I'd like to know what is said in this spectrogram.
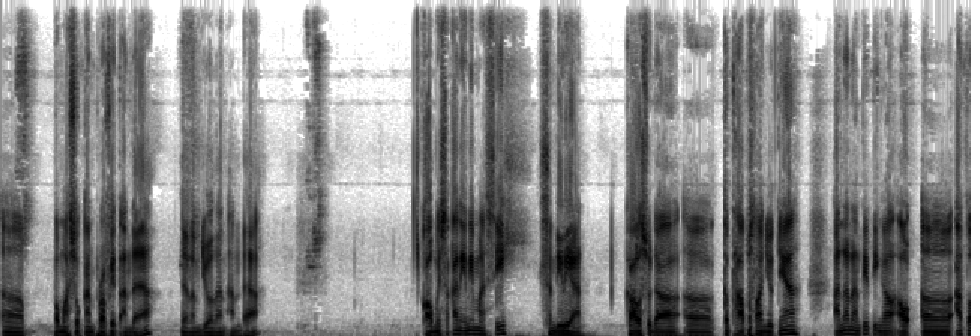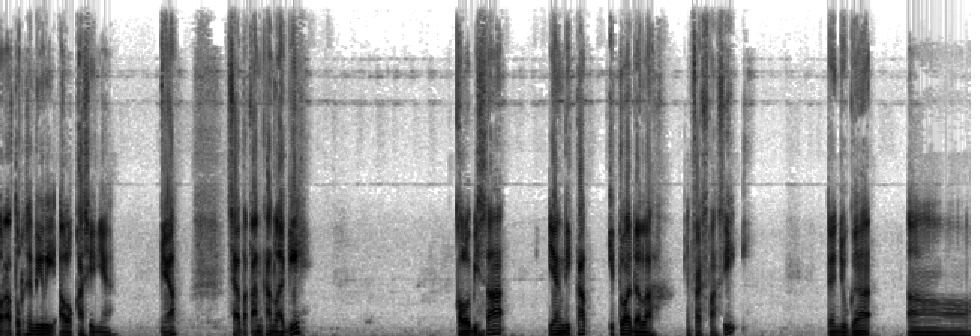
uh, pemasukan profit anda dalam jualan anda kalau misalkan ini masih sendirian kalau sudah uh, ke tahap selanjutnya anda nanti tinggal uh, atur-atur sendiri alokasinya ya saya tekankan lagi kalau bisa yang di-cut itu adalah investasi dan juga uh,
